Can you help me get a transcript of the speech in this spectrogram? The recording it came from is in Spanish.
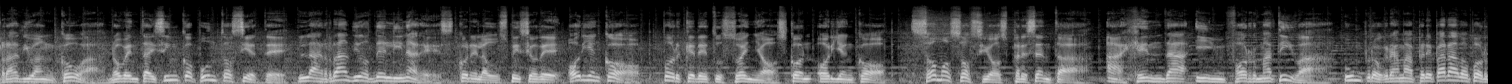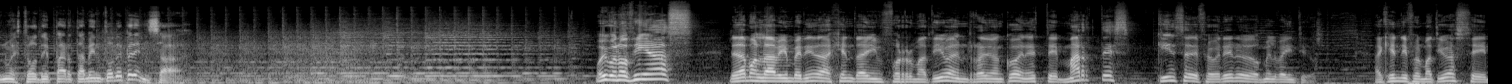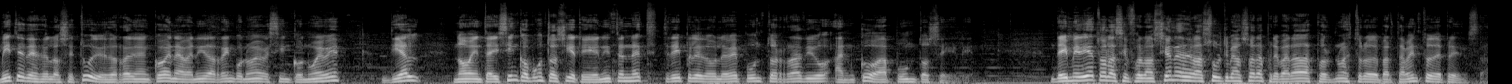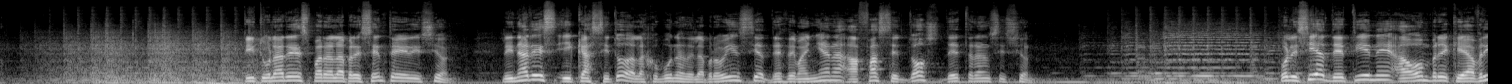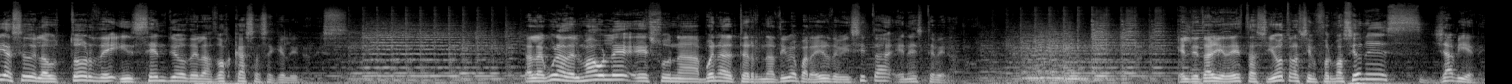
Radio Ancoa 95.7, la radio de Linares, con el auspicio de OrienCoop, porque de tus sueños con OrienCoop somos socios presenta Agenda Informativa, un programa preparado por nuestro departamento de prensa. Muy buenos días, le damos la bienvenida a Agenda Informativa en Radio Ancoa en este martes 15 de febrero de 2022. Agenda informativa se emite desde los estudios de Radio Ancoa en Avenida Rengo 959, dial 95.7 y en internet www.radioancoa.cl. De inmediato las informaciones de las últimas horas preparadas por nuestro departamento de prensa. Titulares para la presente edición. Linares y casi todas las comunas de la provincia desde mañana a fase 2 de transición. Policía detiene a hombre que habría sido el autor de incendio de las dos casas Linares. La Laguna del Maule es una buena alternativa para ir de visita en este verano. El detalle de estas y otras informaciones ya viene.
